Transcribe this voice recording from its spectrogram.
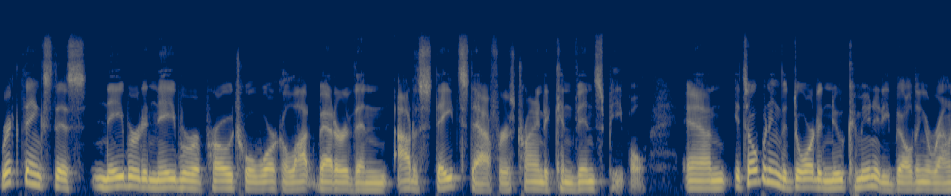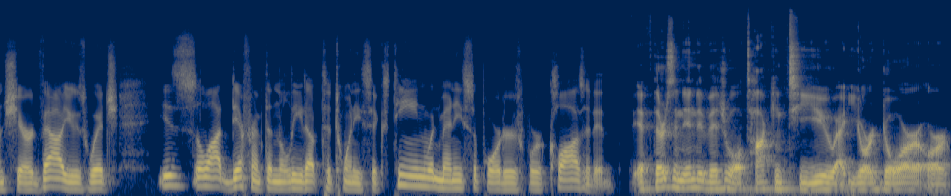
Rick thinks this neighbor to neighbor approach will work a lot better than out of state staffers trying to convince people. And it's opening the door to new community building around shared values, which is a lot different than the lead up to 2016 when many supporters were closeted. If there's an individual talking to you at your door or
